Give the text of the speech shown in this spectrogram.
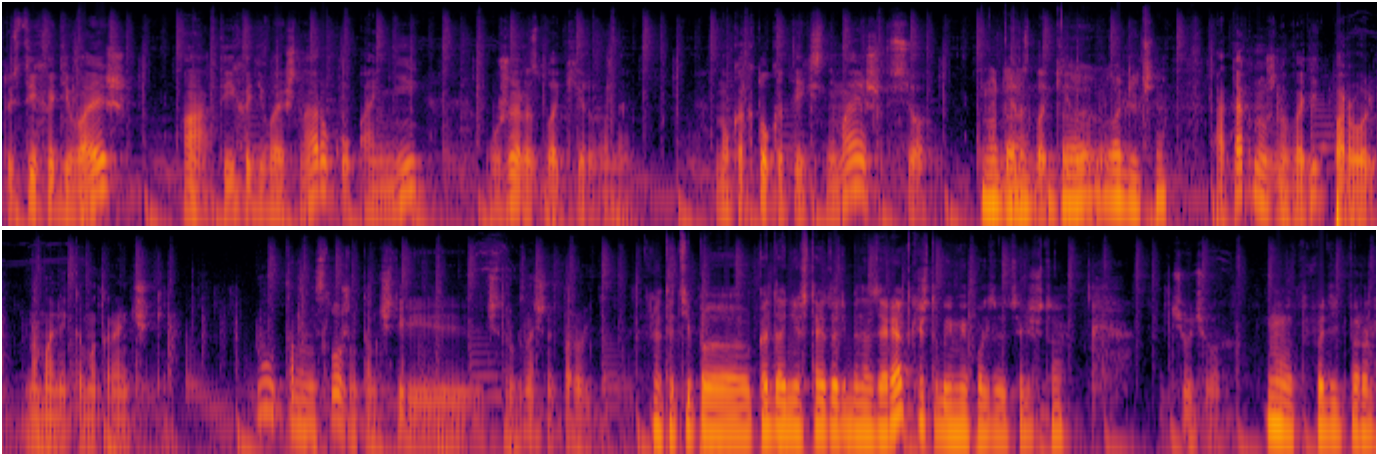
То есть ты их одеваешь, а, ты их одеваешь на руку, они уже разблокированы. Но как только ты их снимаешь, все. Ну да, это логично. А так нужно вводить пароль на маленьком экранчике. Ну, там не сложно, там 4 четырехзначный пароль-то. Это типа, когда они стоят у тебя на зарядке, чтобы ими пользоваться или что? Чего-чего? Ну вот, вводить пароль.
